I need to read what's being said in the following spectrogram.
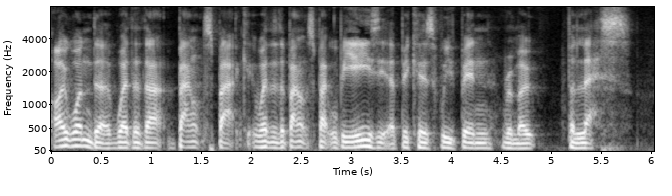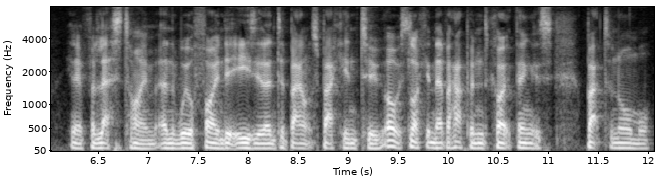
I wonder whether that bounce back, whether the bounce back will be easier because we've been remote for less, you know, for less time, and we'll find it easier then to bounce back into oh, it's like it never happened kind of thing. It's back to normal.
